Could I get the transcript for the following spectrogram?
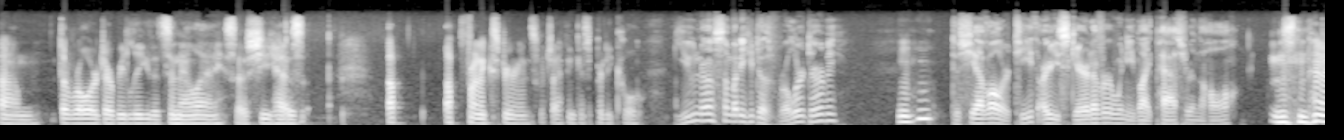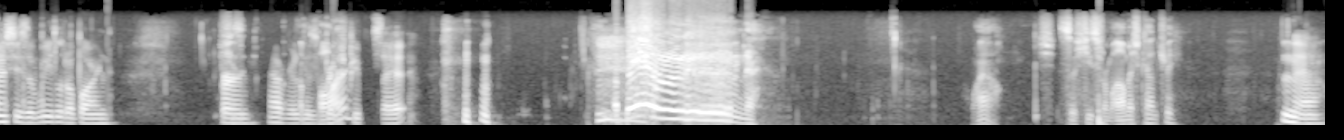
um, the roller derby league that's in L.A. So she has up upfront experience, which I think is pretty cool. You know somebody who does roller derby? Mm-hmm. Does she have all her teeth? Are you scared of her when you like pass her in the hall? no, she's a wee little barn. She's Burn, however a those barn? British people say it. A burn. Wow. So she's from Amish country. No,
